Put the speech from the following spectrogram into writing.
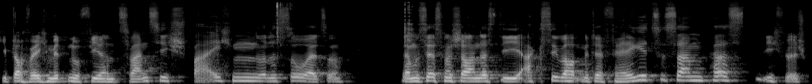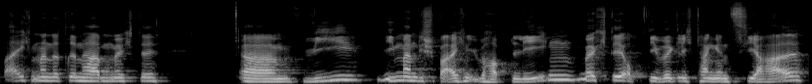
gibt auch welche mit nur 24 Speichen oder so. Also da muss erstmal schauen, dass die Achse überhaupt mit der Felge zusammenpasst, wie viel Speichen man da drin haben möchte, ähm, wie, wie man die Speichen überhaupt legen möchte, ob die wirklich tangential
